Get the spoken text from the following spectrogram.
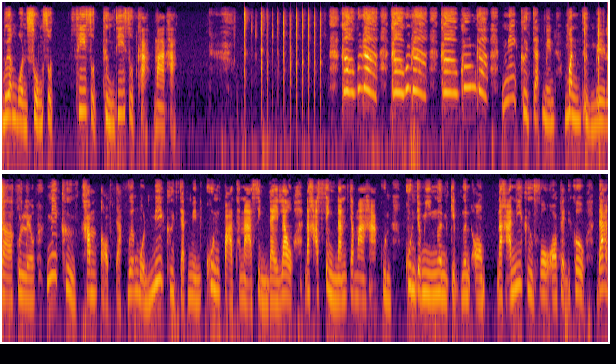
เบื้องบนสูงสุดที่สุดถึงที่สุดค่ะ มาค่ะขอบคุณค่ะขอบคุณค่ะ คือจัดเมนต์มันถึงเวลาคุณแล้ว นี่คือคำตอบจากเบื้องบน นี่คือจัดเมนต์คุณปรารถนาสิ่งใดเล่านะคะ สิ่งนั้นจะมาหาคุณ คุณจะมีเงินเก็บเงินออมนะคะนี่คือ four of pentacle ด้าน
